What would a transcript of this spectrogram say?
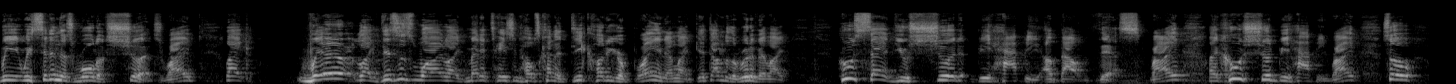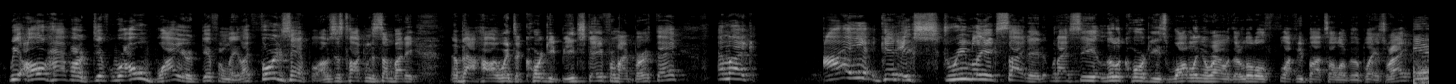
we, we sit in this world of shoulds, right? Like, where, like, this is why, like, meditation helps kind of declutter your brain and, like, get down to the root of it, like, who said you should be happy about this, right? Like who should be happy, right? So we all have our different, we're all wired differently. Like for example, I was just talking to somebody about how I went to Corgi Beach Day for my birthday, and like, I get extremely excited when I see little corgis waddling around with their little fluffy butts all over the place, right? You?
